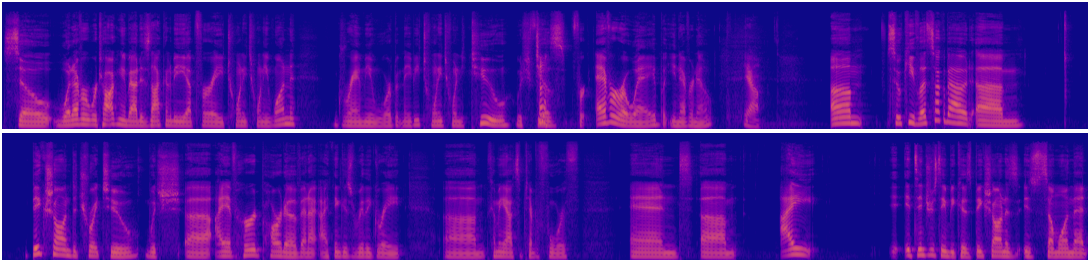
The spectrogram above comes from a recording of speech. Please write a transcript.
So, whatever we're talking about is not going to be up for a 2021 Grammy Award, but maybe 2022, which feels forever away, but you never know. Yeah. Um. So Keith, let's talk about um, Big Sean Detroit 2, which uh, I have heard part of, and I, I think is really great. Um, coming out September 4th, and um, I. It's interesting because Big Sean is is someone that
